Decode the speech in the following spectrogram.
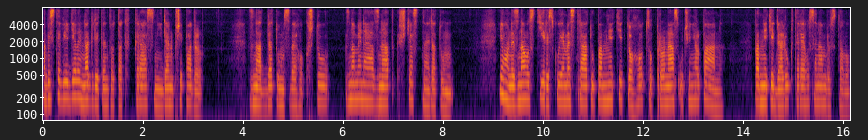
abyste věděli, na kdy tento tak krásný den připadl. Znát datum svého křtu znamená znát šťastné datum. Jeho neznalostí riskujeme ztrátu paměti toho, co pro nás učinil pán. Paměti daru, kterého se nám dostalo.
